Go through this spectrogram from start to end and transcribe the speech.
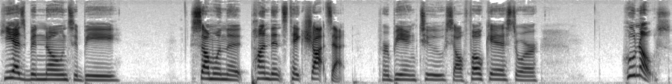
He has been known to be someone that pundits take shots at for being too self focused or who knows.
